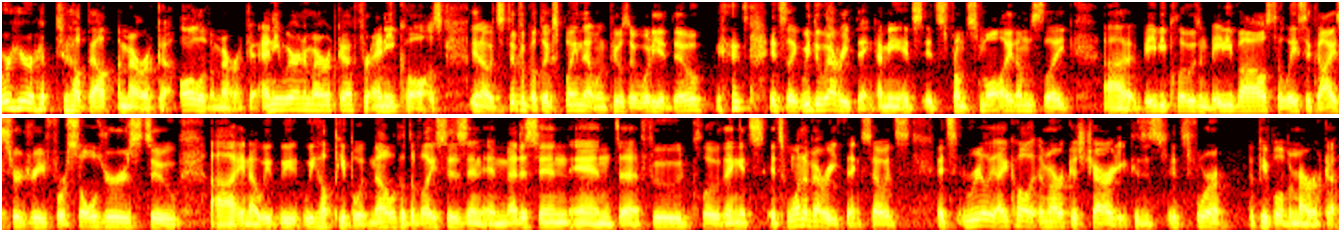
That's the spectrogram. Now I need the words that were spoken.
we're here to help out America, all of America, anywhere in America for any cause. You know, it's difficult to explain that when people say, "What do you do?" It's it's like we do everything. I mean, it's it's from small items like uh, baby clothes and baby bottles to LASIK eye surgery for soldiers to uh, you know we, we we help people with medical devices and, and medicine and uh, food, clothing. It's it's one of everything. So it's it's really I call it America's charity because it's it's for the people of America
